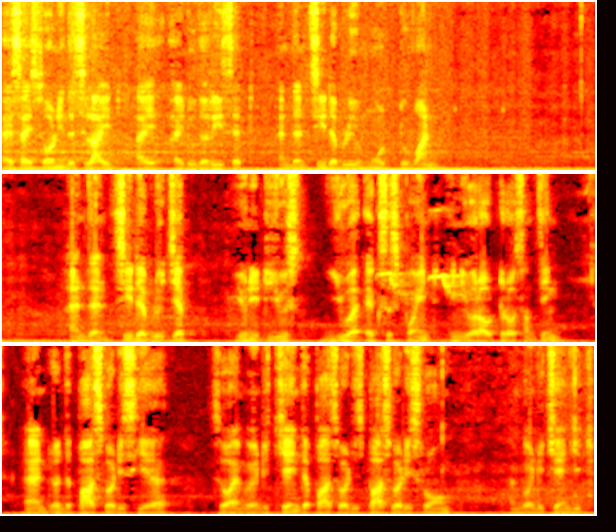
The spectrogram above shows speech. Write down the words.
as I shown in the slide I, I do the reset and then CW mode to 1 and then CW JAP you need to use your access point in your router or something and the password is here. So I'm going to change the password. This password is wrong. I'm going to change it.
